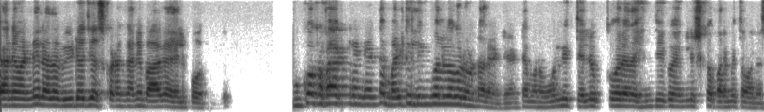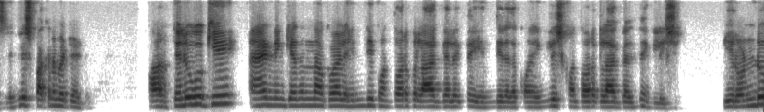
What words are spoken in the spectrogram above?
కానివ్వండి లేదా వీడియో చేసుకోవడం కానీ బాగా హెల్ప్ అవుతుంది. ఇంకొక ఫ్యాక్టర్ ఏంటంటే మల్టీ లింగ్వల్గా కూడా ఉండాలండి. అంటే మనం ఓన్లీ తెలుగుకో లేదా హిందీకో ఇంగ్లీష్కో పరిమితం అవ్వాలి అసలు. ఇంగ్లీష్ పక్కన పెట్టండి తెలుగుకి అండ్ ఇంకేదన్నా ఒకవేళ హిందీ కొంతవరకు లాగగలిగితే హిందీ లేదా ఇంగ్లీష్ కొంతవరకు లాగగలిగితే ఇంగ్లీష్. ఈ రెండు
